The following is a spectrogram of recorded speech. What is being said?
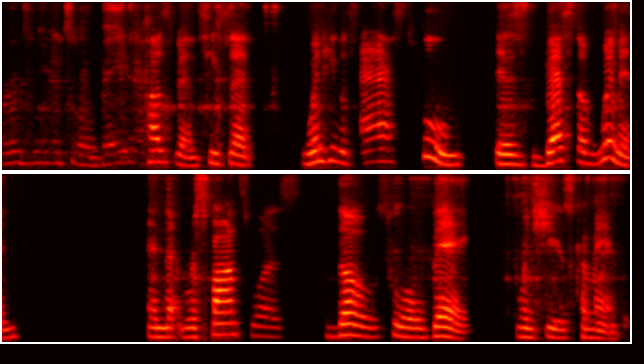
urged women to obey their husbands. He said, when he was asked who is best of women, and the response was those who obey when she is commanded.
